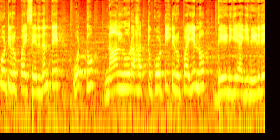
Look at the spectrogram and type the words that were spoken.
ಕೋಟಿ ರೂಪಾಯಿ ಸೇರಿದಂತೆ ಒಟ್ಟು ನಾಲ್ನೂರ ಹತ್ತು ಕೋಟಿ ರೂಪಾಯಿಯನ್ನು ದೇಣಿಗೆಯಾಗಿ ನೀಡಿದೆ.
